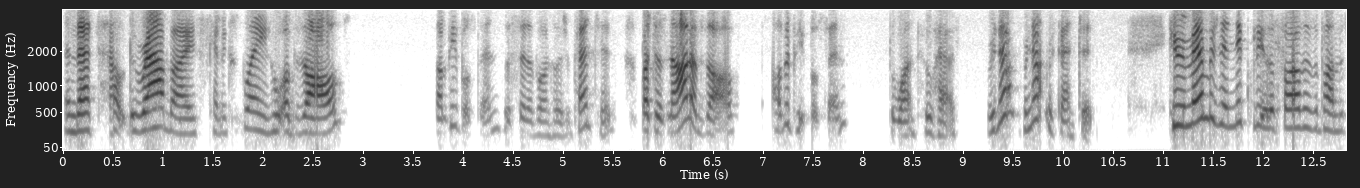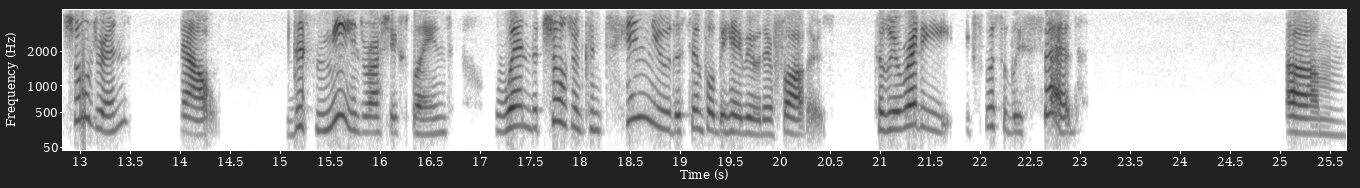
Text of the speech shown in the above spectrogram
And that's how the rabbis can explain who absolves some people's sins, the sin of one who has repented, but does not absolve other people's sins, the one who has not, not repented. He remembers the iniquity of the fathers upon the children. Now, this means, Rashi explains, when the children continue the sinful behavior of their fathers. Because we already explicitly said um,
